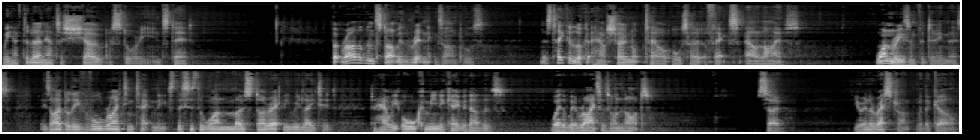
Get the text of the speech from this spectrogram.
We have to learn how to show a story instead. But rather than start with written examples, let's take a look at how show not tell also affects our lives. One reason for doing this is I believe of all writing techniques, this is the one most directly related to how we all communicate with others, whether we're writers or not. So, you're in a restaurant with a girl.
